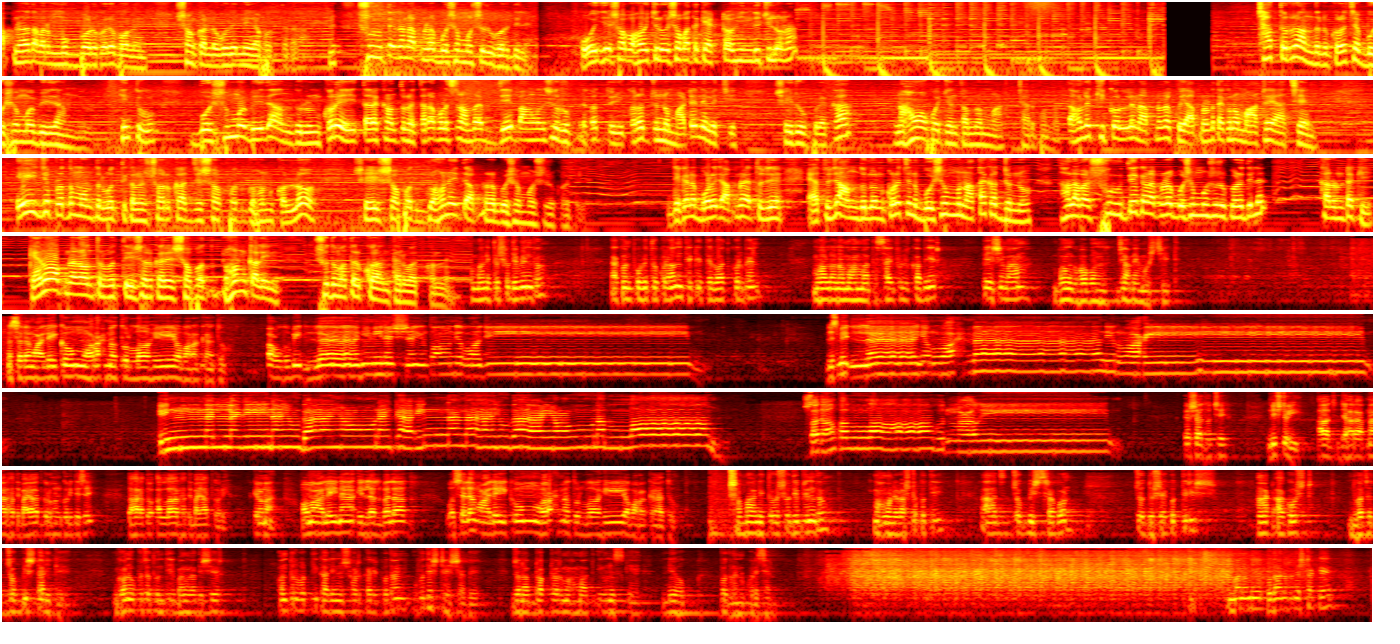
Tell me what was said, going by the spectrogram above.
আপনারা তো আবার মুখ বড় করে বলেন, সংখ্যালঘুদের নিরাপত্তা করা শুরুতে কেন আপনারা বৈষম্য শুরু করে দিলেন। ওই যে সভা হয়েছিল, ওই সভা থেকে একটাও হিন্দু ছিল না। ছাত্ররা আন্দোলন করেছে বৈষম্য বিরোধী আন্দোলন। কিন্তু বৈষম্য বিরোধী আন্দোলন করেই তারা ক্ষান্ত নয়। তারা বলেছিল আমরা যে বাংলাদেশের রূপরেখা তৈরি করার জন্য মাঠে নেমেছি, সেই রূপরেখা না হওয়া পর্যন্ত আমরা মাঠ ছাড়বো না। তাহলে কি করলেন আপনারা কই? আপনারা তো এখনও মাঠে আছেন। এই যে প্রথম অন্তর্বর্তীকালীন সরকার যে শপথ গ্রহণ করল সেই শপথ গ্রহণেই তো আপনারা বৈষম্য শুরু করে দিলেন। যেখানে বলে যে আপনারা এত যে এত যে আন্দোলন করেছেন বৈষম্য না থাকার জন্য তাহলে আবার শুরুতে কেন আপনারা বৈষম্য শুরু করে দিলেন? কারণটা কি? কেন আপনারা অন্তর্বর্তী সরকারের শপথ গ্রহণকালীন শুধুমাত্র কোরআন তেরবাদ করলেন? মানিত সুধীবৃন্দ এখন পবিত্র কোরআন থেকে তেরবাদ করবেন মাওলানা মোহাম্মদ সাইফুল কবির পেশ ইমাম বঙ্গভবন জামে মসজিদ। আসসালামু আলাইকুম ওরহমতুল্লাহ বারাকাতুহ। أعوذ بالله من الشيطان الرجيم بسم الله الرحمن الرحيم إن الذين يبايعونك إنما يبايعون الله صدق الله العظيم এরশাদ হচ্ছে নিশ্চয়ই আজ যারা আপনার হাতে বায়াত গ্রহণ করিতেছে তাহারা তো আল্লাহর হাতে বায়াত করে কেননা ওমা আলাইনা ইল্লাল বালাগ ওয়াসালামু আলাইকুম রাহমাতুল্লাহি ওয়া বারাকাতুহু সম্মানিত সুদীবৃন্দ মহামান্য রাষ্ট্রপতি, আজ চব্বিশ শ্রাবণ, চোদ্দোশো একত্রিশ, আট আগস্ট দুহাজার চব্বিশ তারিখে গণপ্রজাতন্ত্রী বাংলাদেশের অন্তর্বর্তীকালীন সরকারি প্রধান উপদেষ্টা হিসাবে জনাব ডক্টর মোহাম্মদ ইউনুসকে নিয়োগ প্রদান করেছেন। মাননীয় প্রধান উপদেষ্টাকে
